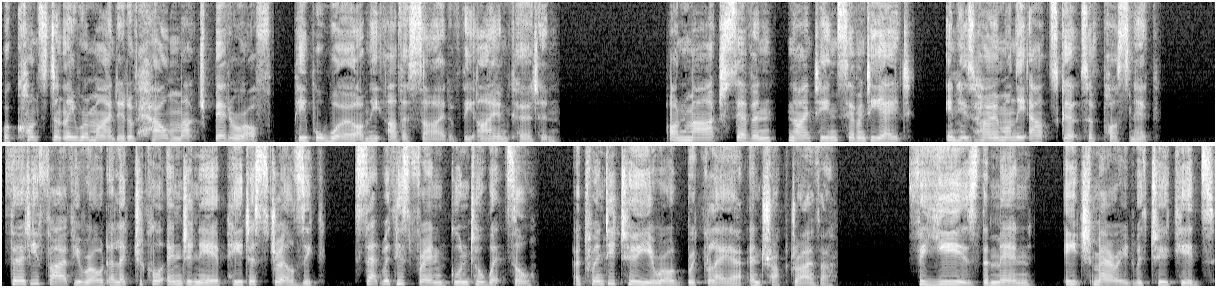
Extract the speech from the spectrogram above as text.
were constantly reminded of how much better off people were on the other side of the Iron Curtain. On March 7, 1978, in his home on the outskirts of Posneck, 35 year old electrical engineer Peter Strelzyk sat with his friend Gunter Wetzel a 22 year old bricklayer and truck driver. For years, the men, each married with two kids,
